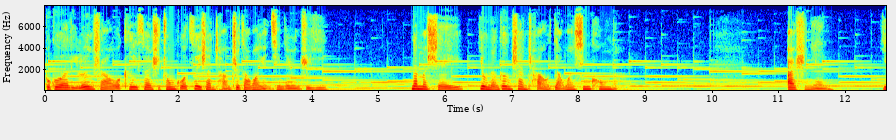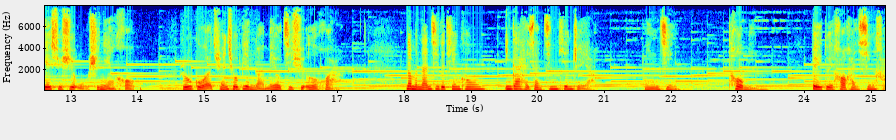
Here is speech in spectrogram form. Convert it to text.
不过理论上，我可以算是中国最擅长制造望远镜的人之一。那么，谁又能更擅长仰望星空呢？二十年。也许是五十年后，如果全球变暖没有继续恶化，那么南极的天空应该还像今天这样宁静、透明，背对浩瀚星海，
